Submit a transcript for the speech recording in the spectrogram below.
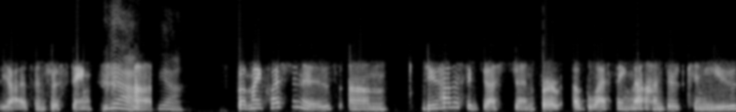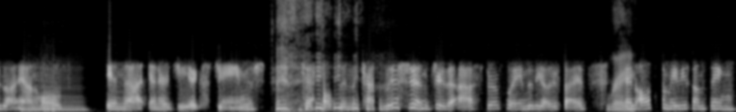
Yeah, it's interesting. Yeah, Uh, yeah. But my question is, um, do you have a suggestion for a blessing that hunters can use on animals Mm. in that energy exchange to help in the transition through the astral plane to the other side? Right. And also maybe something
